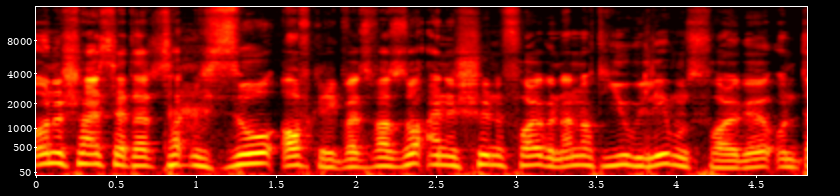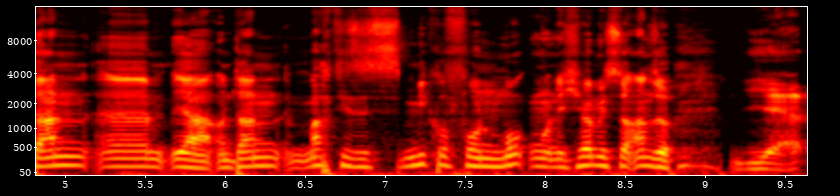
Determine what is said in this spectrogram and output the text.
ohne Scheiß, das hat mich so aufgeregt, weil es war so eine schöne Folge und dann noch die Jubiläumsfolge und dann, ähm, ja, und dann macht dieses Mikrofon Mucken und ich höre mich so an, so, ja, yeah,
